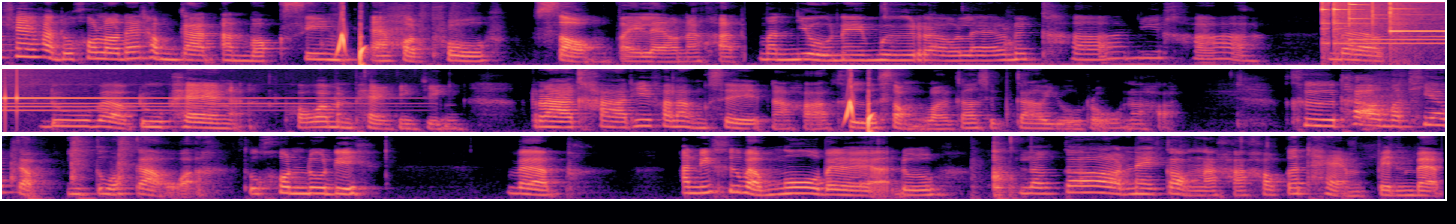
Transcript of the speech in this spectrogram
อเคค่ะทุกคนเราได้ทำการ unboxing AirPods Pro 2 ไปแล้วนะคะ มันอยู่ในมือเราแล้วนะคะ นี่ค่ะ แบบดูแบบดูแพงอะ่ะ เพราะว่ามันแพงจริงๆ ราคาที่ฝรั่งเศสนะคะ คือ 299 ยูโรนะคะ คือถ้าเอามาเทียบกับอีตัวเก่าอะ่ะ ทุกคนดูดิ แบบอันนี้คือแบบโง่ไปเลยอะ่ะ ดู แล้วก็ในกล่องนะคะ เขาก็แถมเป็นแบบ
